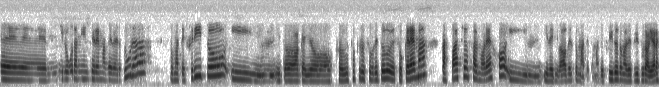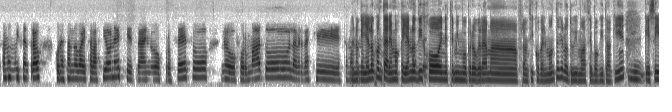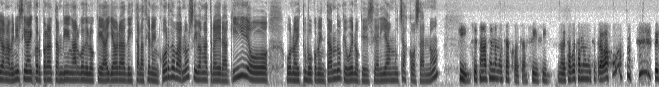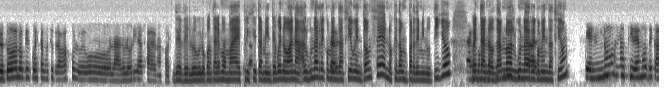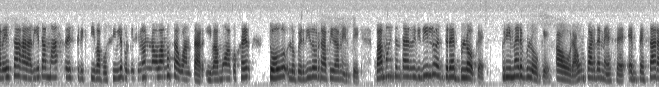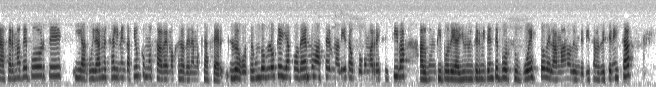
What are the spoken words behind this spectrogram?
Eh, y luego también cremas de verduras, tomate frito y, y todos aquellos productos, pero sobre todo eso, crema gazpacho, salmorejo y, derivados del tomate, tomate frito, tomate triturado. Y ahora estamos muy centrados con estas nuevas instalaciones que traen nuevos procesos, nuevos formatos. La verdad es que estamos... Bueno, que ya lo contaremos, que ya nos dijo en este mismo programa Francisco Belmonte, que lo tuvimos hace poquito aquí, que se iban a venir, se iban a incorporar también algo de lo que hay ahora de instalación en Córdoba, ¿no? Se iban a traer aquí o, o nos estuvo comentando que, bueno, que se harían muchas cosas, ¿no? Sí, se están haciendo muchas cosas, sí, sí. Nos está costando mucho trabajo, pero todo lo que cuesta mucho trabajo, luego la gloria sabe mejor. Desde luego, lo contaremos más explícitamente. Bueno, Ana, ¿alguna recomendación entonces? Nos queda un par de minutillos. Cuéntanos, darnos alguna recomendación. Que no nos tiremos de cabeza a la dieta más restrictiva posible, porque si no, no vamos a aguantar y vamos a coger todo lo perdido rápidamente. Vamos a intentar dividirlo en tres bloques primer bloque, ahora, un par de meses, empezar a hacer más deporte y a cuidar nuestra alimentación como sabemos que lo tenemos que hacer. Luego, segundo bloque, ya podemos hacer una dieta un poco más restrictiva, algún tipo de ayuno intermitente, por supuesto, de la mano de un dietista nutricionista,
